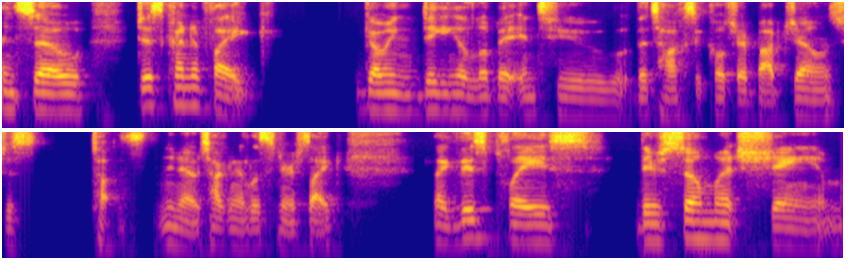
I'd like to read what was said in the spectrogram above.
And so just kind of like going digging a little bit into the toxic culture of bob jones just you know talking to listeners like like this place there's so much shame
